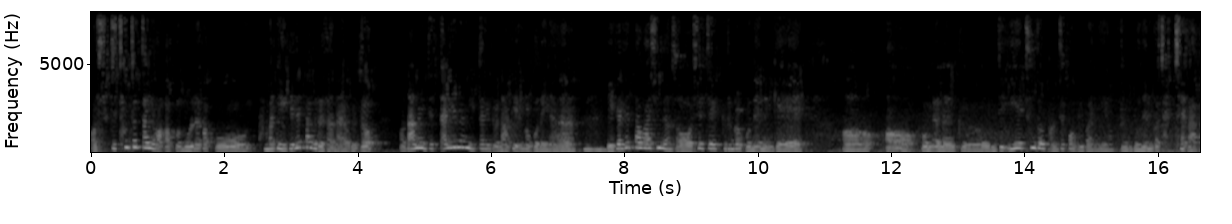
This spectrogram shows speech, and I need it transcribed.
어, 실제 청첩장이 와갖고 놀래갖고 한마디 얘기를 했다 그러잖아요 그죠? 어, 나는 이제 잘리는 입장인데 나한테 이런 걸 보내냐 얘기를 했다고 하시면서 실제 그런 걸 보내는 게, 어, 어, 보면은 그, 이제 이해 충돌 방지법 위반이에요. 거 보내는 것 자체가.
